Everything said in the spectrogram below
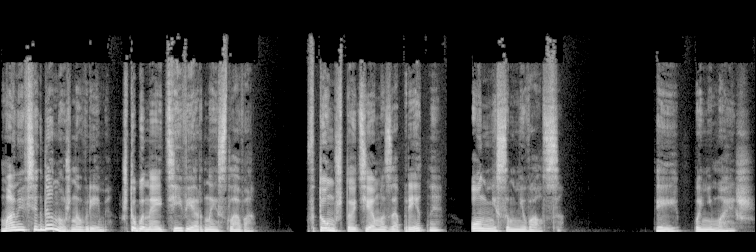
маме всегда нужно время, чтобы найти верные слова. В том, что тема запретная, он не сомневался. «Ты понимаешь?»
